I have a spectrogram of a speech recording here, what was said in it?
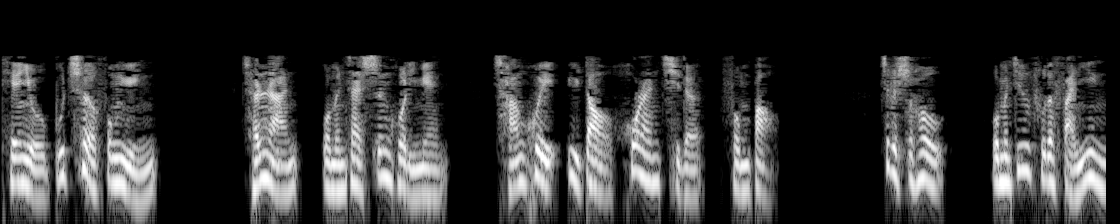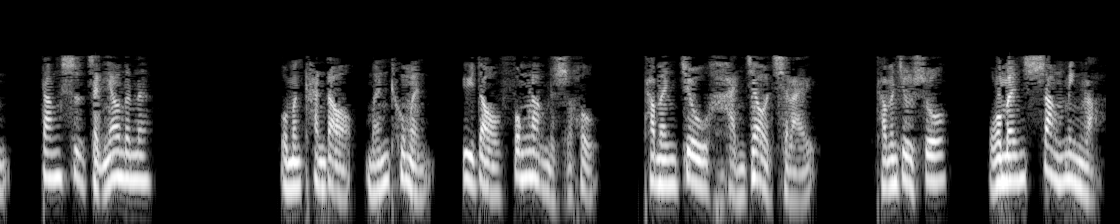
天有不测风云，诚然，我们在生活里面常会遇到忽然起的风暴。这个时候，我们基督徒的反应当是怎样的呢？我们看到门徒们遇到风浪的时候，他们就喊叫起来，他们就说：“我们丧命了。”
